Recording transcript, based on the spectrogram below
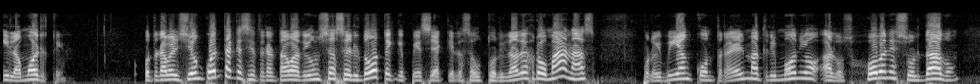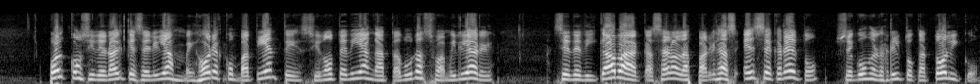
y la muerte. Otra versión cuenta que se trataba de un sacerdote que pese a que las autoridades romanas prohibían contraer matrimonio a los jóvenes soldados por considerar que serían mejores combatientes si no tenían ataduras familiares, se dedicaba a casar a las parejas en secreto según el rito católico.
